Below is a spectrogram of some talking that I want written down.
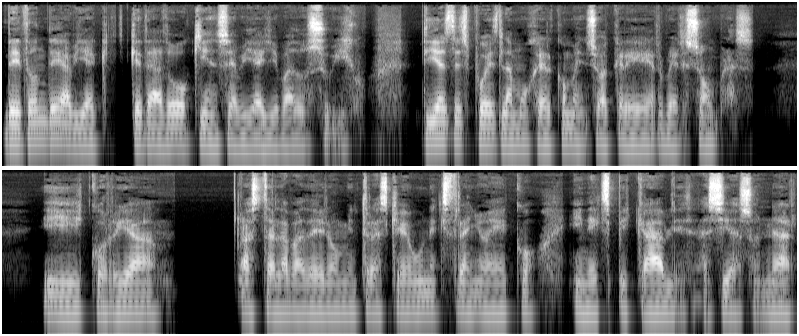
de dónde había quedado o quién se había llevado su hijo. Días después la mujer comenzó a creer ver sombras y corría hasta el lavadero mientras que un extraño eco inexplicable hacía sonar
